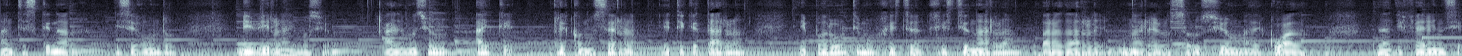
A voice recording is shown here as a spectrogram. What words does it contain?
antes que nada. Y segundo, vivir la emoción. A la emoción hay que reconocerla, etiquetarla y por último gestionarla para darle una resolución adecuada. La diferencia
